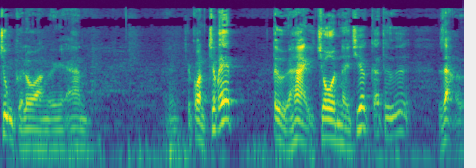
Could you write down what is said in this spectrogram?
Trung Cửa Lò người Nghệ An. Đấy. chứ còn chấp hết Tử Hải Trồn này trước các thứ dạng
